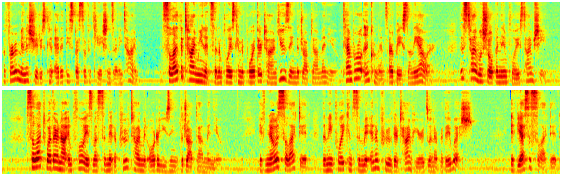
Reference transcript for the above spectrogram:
but firm administrators can edit these specifications anytime. Select the time units that employees can report their time using the drop-down menu. Temporal increments are based on the hour. This time will show up in the employee's timesheet. Select whether or not employees must submit approved time in order using the drop-down menu. If no is selected, then the employee can submit and approve their time periods whenever they wish. If yes is selected,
